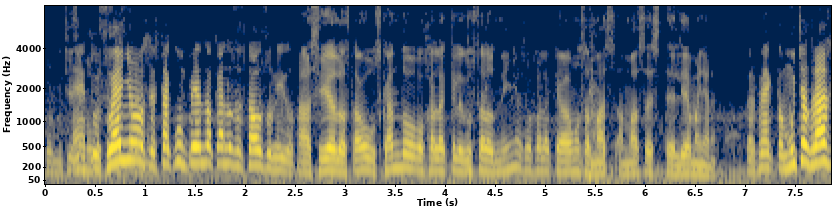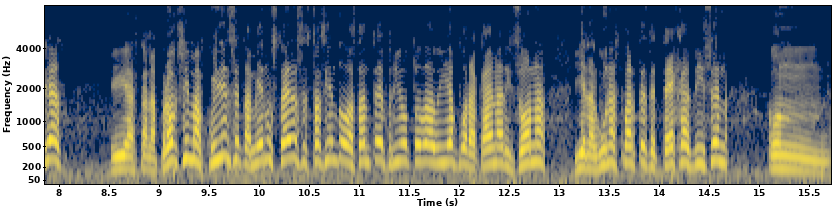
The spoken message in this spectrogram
Con muchísimo eh, tu sueño se está cumpliendo acá en los Estados Unidos. Así es, lo estamos buscando. Ojalá que les guste a los niños y ojalá que vamos a más, a más este, el día de mañana. Perfecto, muchas gracias. Y hasta la próxima. Cuídense también ustedes. Está haciendo bastante frío todavía por acá en Arizona y en algunas partes de Texas, dicen con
